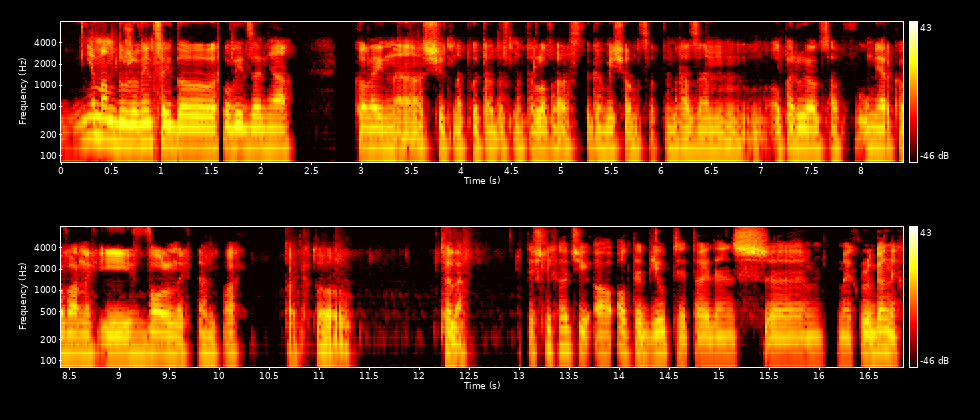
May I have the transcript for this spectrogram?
Nie mam dużo więcej do powiedzenia. Kolejna świetna płyta death metalowa z tego miesiąca, tym razem operująca w umiarkowanych i wolnych tempach. Tak to tyle. Jeśli chodzi o, o debiuty, to jeden z e, moich ulubionych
